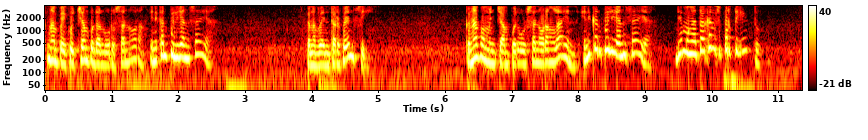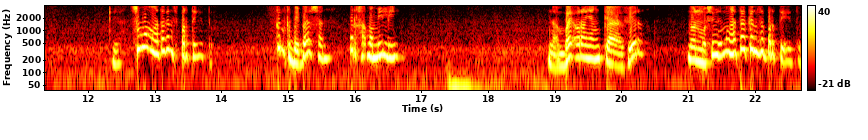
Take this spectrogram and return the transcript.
kenapa ikut campur dalam urusan orang ini kan pilihan saya kenapa intervensi Kenapa mencampur urusan orang lain? Ini kan pilihan saya. Dia mengatakan seperti itu. Ya, semua mengatakan seperti itu. Kan kebebasan, berhak memilih. Nah, baik orang yang kafir, non muslim mengatakan seperti itu.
